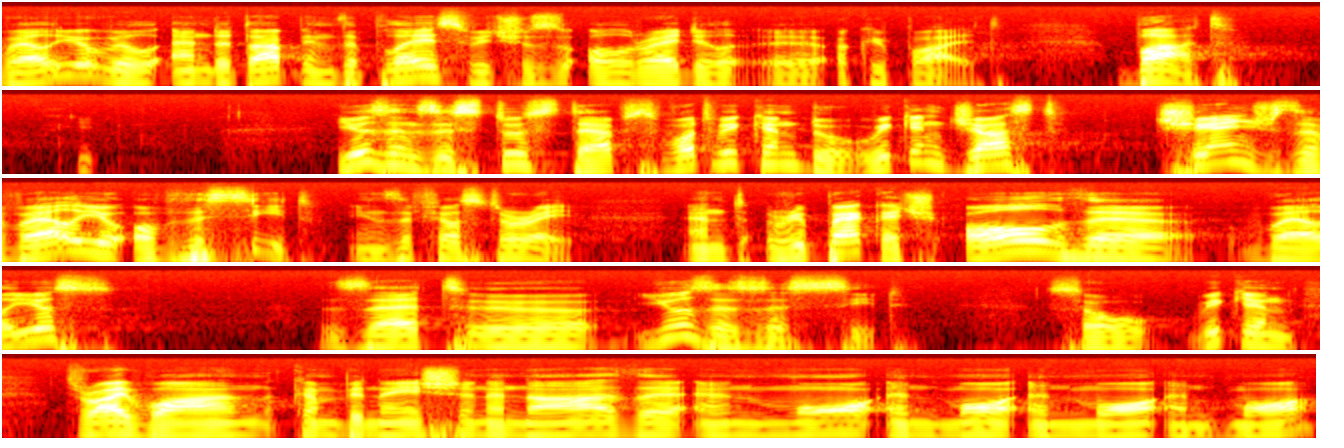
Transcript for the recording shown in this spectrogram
value will end up in the place which is already uh, occupied. But using these two steps, what we can do, we can just change the value of the seed in the first array and repackage all the values that uh, uses this seed. So we can try one combination, another, and more and more and more and more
